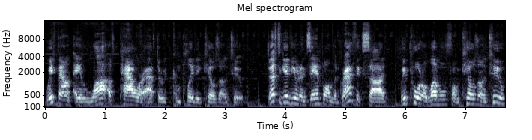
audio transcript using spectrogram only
We found a lot of power after we completed Killzone 2. Just to give you an example on the graphics side, we pulled a level from Killzone 2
